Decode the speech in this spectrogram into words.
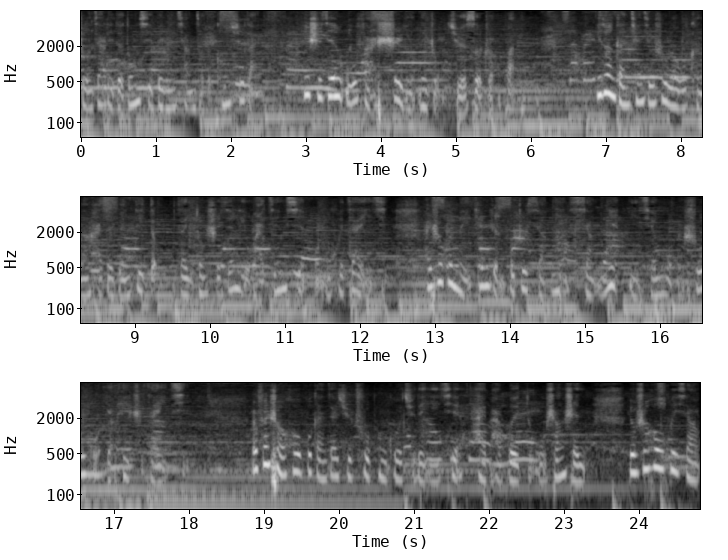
种家里的东西被人抢走的空虚感，一时间无法适应那种角色转换。一段感情结束了，我可能还在原地等，在一段时间里，我还坚信我们会在一起，还是会每天忍不住想念想念以前我们说过要一直在一起。而分手后不敢再去触碰过去的一切，害怕会睹物伤神。有时候会想，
